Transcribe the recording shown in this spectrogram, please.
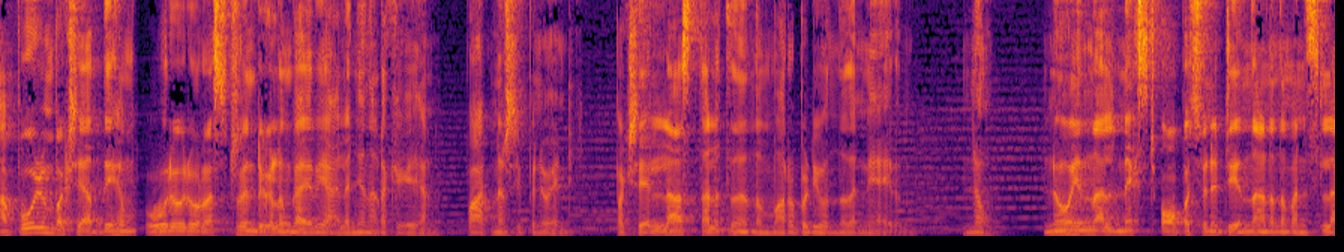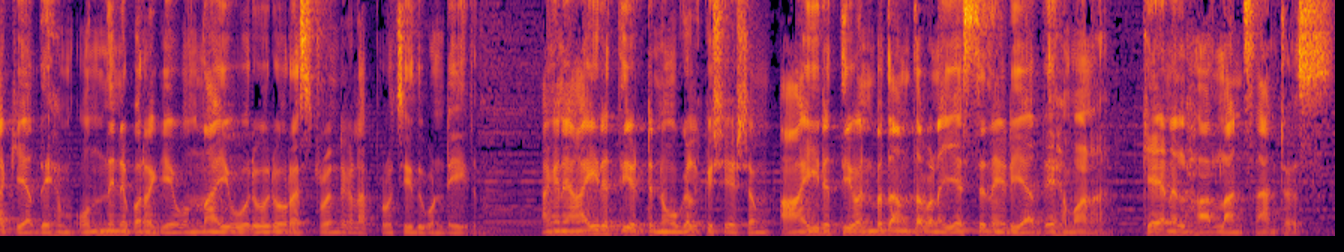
അപ്പോഴും പക്ഷേ അദ്ദേഹം ഓരോരോ റെസ്റ്റോറന്റുകളും കയറി അലഞ്ഞു നടക്കുകയാണ് പാർട്ട്ണർഷിപ്പിന് വേണ്ടി. പക്ഷേ എല്ലാ സ്ഥലത്തു നിന്നും മറുപടി ഒന്ന് തന്നെയായിരുന്നു. നോ നോ എന്നാൽ നെക്സ്റ്റ് ഓപ്പർച്യൂണിറ്റി എന്നാണെന്ന് മനസ്സിലാക്കി അദ്ദേഹം ഒന്നിന് പിറകെ ഒന്നായി ഓരോരോ റെസ്റ്റോറന്റുകൾ അപ്രോച്ച് ചെയ്തുകൊണ്ടേയിരുന്നു. അങ്ങനെ ആയിരത്തിയെട്ട് നോകൾക്ക് ശേഷം ആയിരത്തി ഒൻപതാം തവണ യെസ് നേടിയ അദ്ദേഹമാണ് colonel Harlan Sanders.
